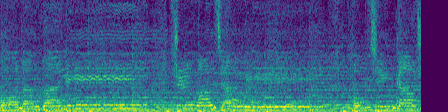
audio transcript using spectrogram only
我们欢迎君王降临，同心高举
